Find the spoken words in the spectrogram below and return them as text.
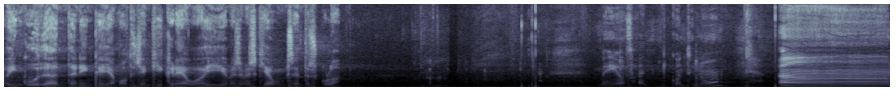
avinguda, entenent que hi ha molta gent que hi creua i a més a més que hi ha un centre escolar. Bé, jo faig, continuo. Uh,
